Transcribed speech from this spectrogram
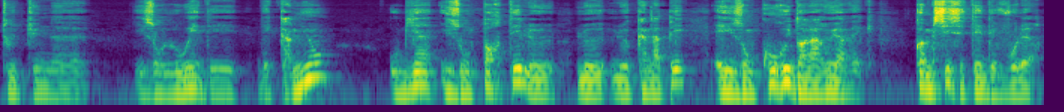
toute une... Ils ont loué des, camions ou bien ils ont porté le, le, le canapé et ils ont couru dans la rue avec, comme si c'était des voleurs.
